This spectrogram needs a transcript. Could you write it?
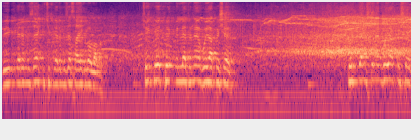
Büyüklerimize, küçüklerimize saygılı olalım. Çünkü Türk milletine bu yakışır. Türk gençliğine bu yakışır.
